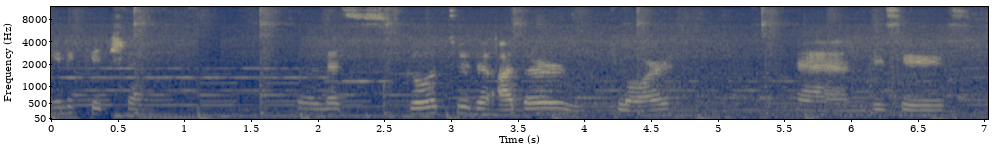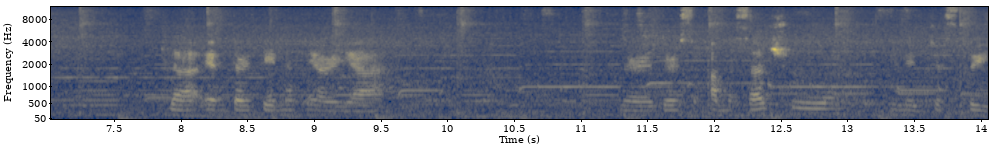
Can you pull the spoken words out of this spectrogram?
Mini kitchen. So let's go to the other floor. And this is the entertainment area. Where there's a massage room you need just to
